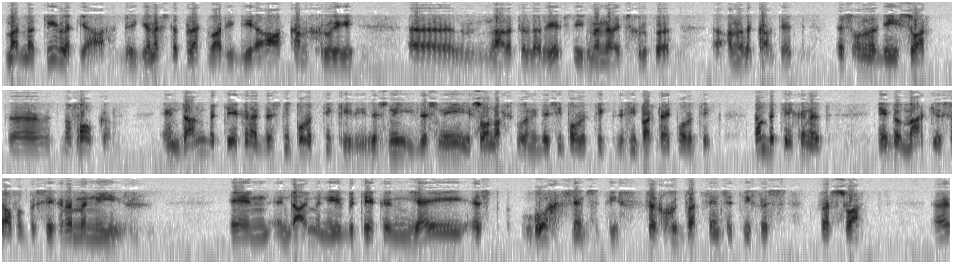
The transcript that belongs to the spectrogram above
Maar natuurlik ja, die enigste plek waar die DA kan groei uh nadat hulle reeds die minderheidsgroepe uh, aan hulle kant het, is onder die swart uh, bevolking. En dan beteken dit dis nie politiek hierdie, dis nie dis nie sonnaarskool nie, dis die politiek, dis die partytetiek. Dan beteken dit jy bemark jouself op 'n sekere manier. En en daai manier beteken jy is hoogs sensitief vir goed wat sensitief is vir swart uh,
